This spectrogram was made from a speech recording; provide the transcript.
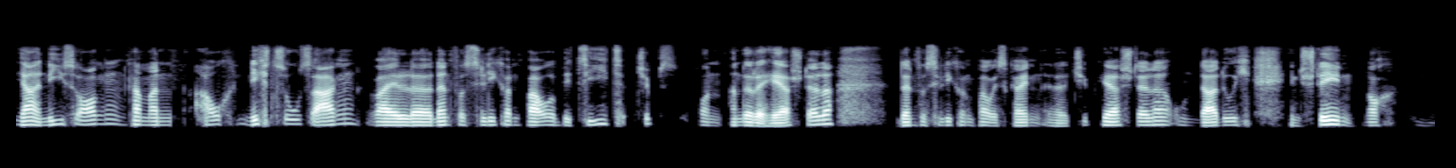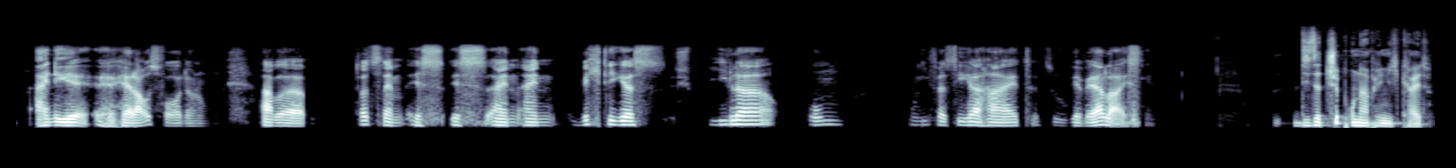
ja, nie Sorgen kann man auch nicht so sagen, weil äh, Danfoss Silicon Power bezieht Chips von anderen Herstellern. Danfoss Silicon Power ist kein äh, Chip-Hersteller und dadurch entstehen noch einige äh, Herausforderungen. Aber trotzdem ist, ist ein, ein wichtiges Spieler, um Liefersicherheit zu gewährleisten. Diese Chip-Unabhängigkeit,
